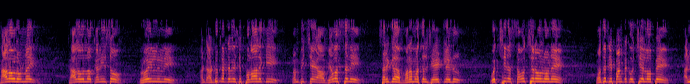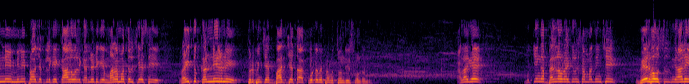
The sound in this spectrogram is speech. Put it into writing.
కాలువలు ఉన్నాయి కాలువల్లో కనీసం గ్రోయిల్ని అంటే అడ్డుకట్ట వేసి పొలాలకి పంపించే ఆ వ్యవస్థని సరిగ్గా మరమ్మతులు చేయట్లేదు. వచ్చిన సంవత్సరంలోనే మొదటి పంటకు వచ్చే లోపే అన్ని మినీ ప్రాజెక్టులకి కాలువలకి అన్నిటికీ మరమ్మతులు చేసి రైతు కన్నీరుని తుడిపించే బాధ్యత కూటమి ప్రభుత్వం తీసుకుంటుంది. అలాగే ముఖ్యంగా బెల్లం రైతులకు సంబంధించి వేర్ హౌస్ కానీ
